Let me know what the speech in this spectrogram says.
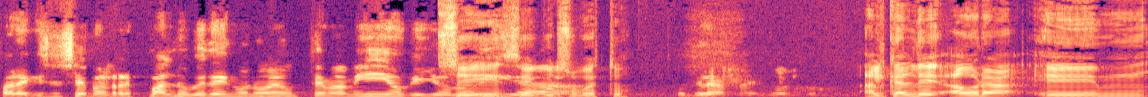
para que se sepa el respaldo que tengo, no es un tema mío que yo sí, lo diga, Sí, por supuesto. Alcalde, ahora, em,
